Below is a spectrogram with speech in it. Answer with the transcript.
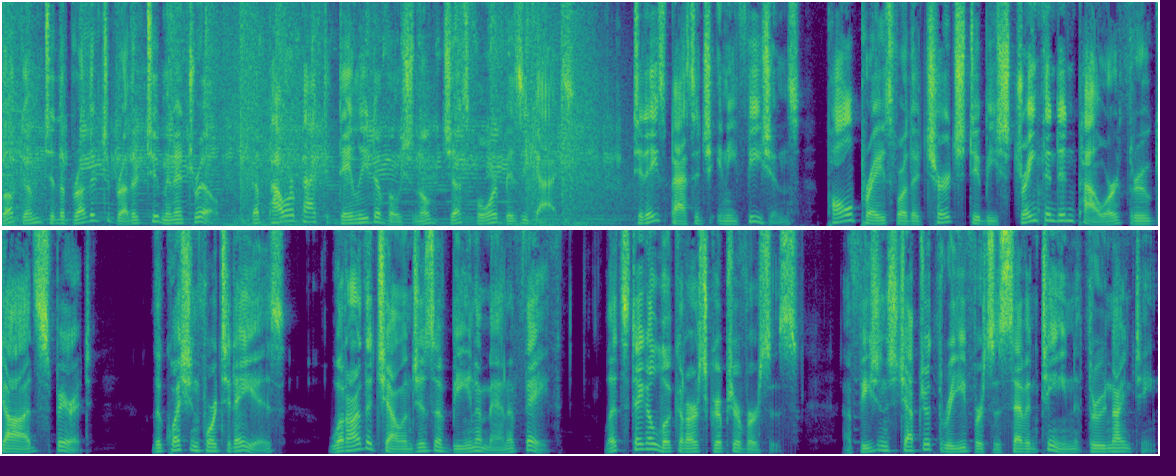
Welcome to the Brother to Brother 2 Minute Drill, the power packed daily devotional just for busy guys. Today's passage in Ephesians, Paul prays for the church to be strengthened in power through God's Spirit. The question for today is What are the challenges of being a man of faith? Let's take a look at our scripture verses. Ephesians chapter 3 verses 17 through 19.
